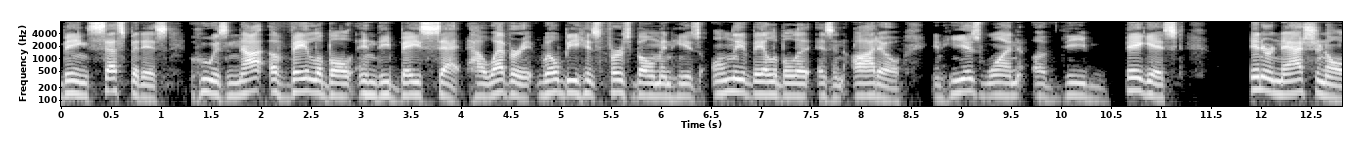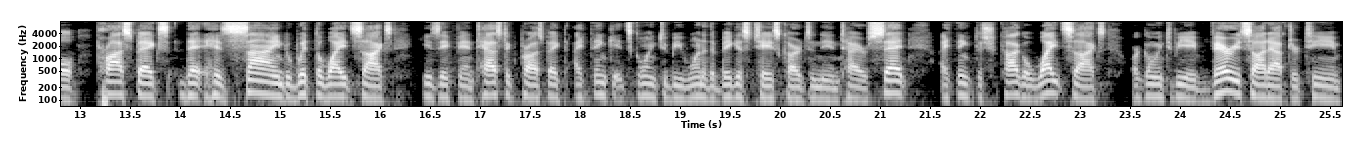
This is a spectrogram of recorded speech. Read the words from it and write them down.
being Cespedes, who is not available in the base set. However, it will be his first Bowman. He is only available as an auto, and he is one of the biggest international prospects that has signed with the White Sox. He's a fantastic prospect. I think it's going to be one of the biggest chase cards in the entire set. I think the Chicago White Sox are going to be a very sought after team.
